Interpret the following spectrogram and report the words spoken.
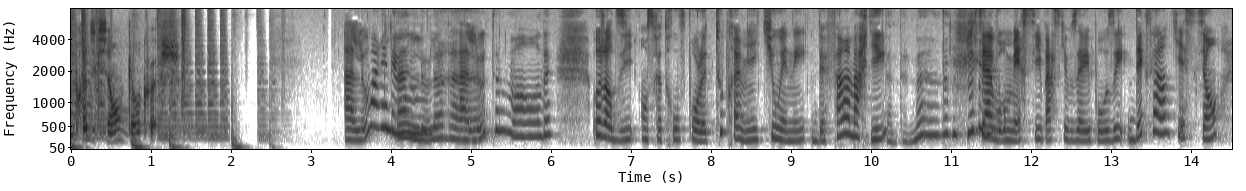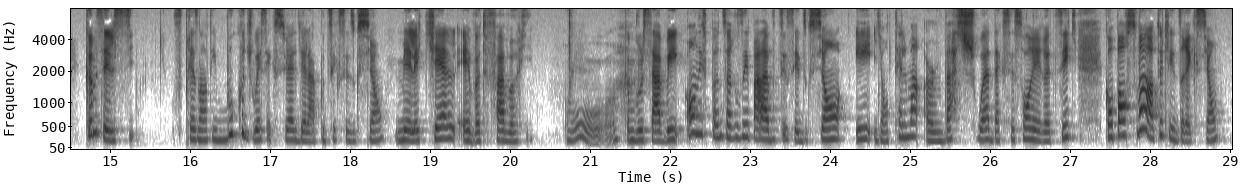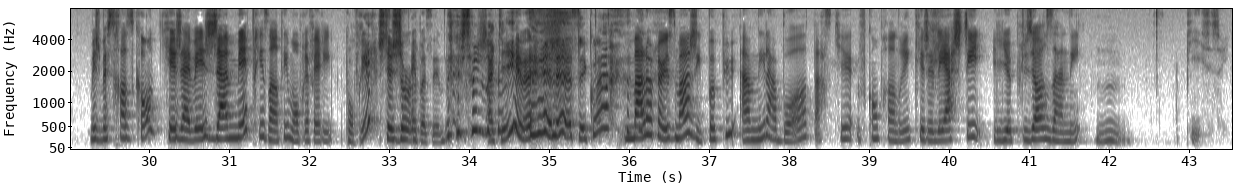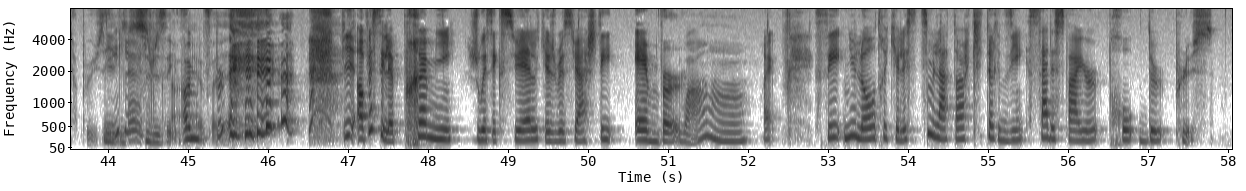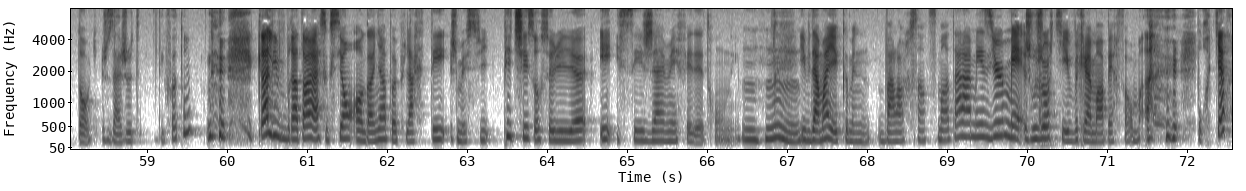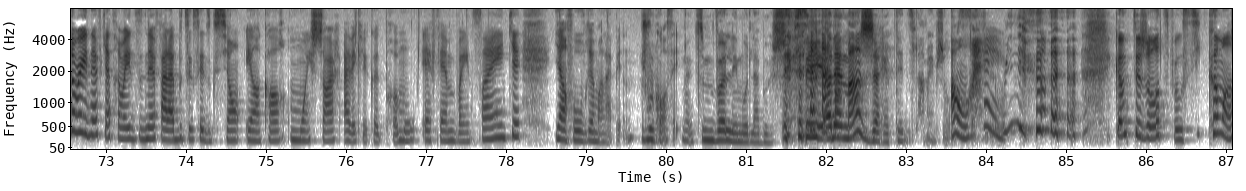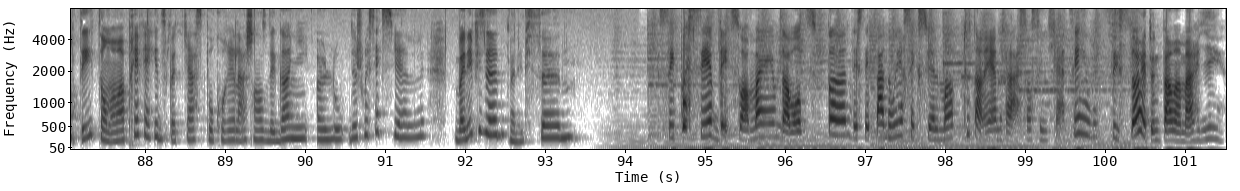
une production Girl Crush. Allô Marilou! Allô Laura! Allô tout le monde! Aujourd'hui, on se retrouve pour le tout premier Q&A de Femmes à marier. Je tiens à vous remercier parce que vous avez posé d'excellentes questions comme celle-ci. Vous présentez beaucoup de jouets sexuels de la boutique Séduction, mais lequel est votre favori? Oh! Comme vous le savez, on est sponsorisé par la boutique Séduction et ils ont tellement un vaste choix d'accessoires érotiques qu'on part souvent dans toutes les directions. Mais je me suis rendu compte que j'avais jamais présenté mon préféré. Pour vrai? Je te jure. Impossible. Je te jure. OK, là, c'est quoi? Malheureusement, j'ai pas pu amener la boîte parce que vous comprendrez que je l'ai acheté il y a plusieurs années. Puis c'est ça, il est un peu usé. là. Utilisé. Un petit peu. Puis en plus, c'est le premier jouet sexuel que je me suis acheté ever. Wow! C'est nul autre que le stimulateur clitoridien Satisfyer Pro 2 Plus. Donc, je vous ajoute des photos. Quand les vibrateurs à succion ont gagné en popularité, je me suis pitchée sur celui-là et il s'est jamais fait détrôner. Mhm. Évidemment, il y a comme une valeur sentimentale à mes yeux, mais je vous jure qu'il est vraiment performant. Pour 89,99 à la boutique Séduction et encore moins cher avec le code promo FM25, il en faut vraiment la peine. Je vous le conseille. Tu me voles les mots de la bouche. Honnêtement, j'aurais peut-être dit la même chose. Ah ouais? Oui! Comme toujours, tu peux aussi commenter ton moment préféré du podcast pour courir la chance de gagner un lot de jouets sexuels. Bon épisode! Bon épisode. C'est possible d'être soi-même, d'avoir du fun, de s'épanouir sexuellement tout en ayant une relation significative. C'est ça, être une femme à marier.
